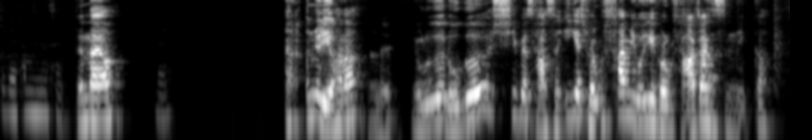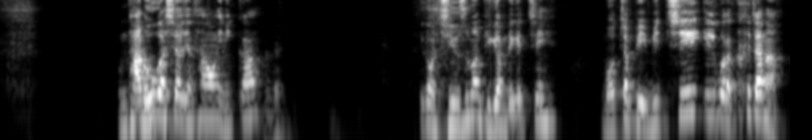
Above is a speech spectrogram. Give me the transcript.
10에 3승. 됐나요? 네. 은율 이해 하나? 네. 로그 로그 10에 4승 이게 결국 3이고 이게 결국 4지 않습니까? 그럼 다 로그가 씌워진 상황이니까 네. 이거 진수만 비교하면 되겠지? 뭐 어차피 밑이 1보다 크잖아.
